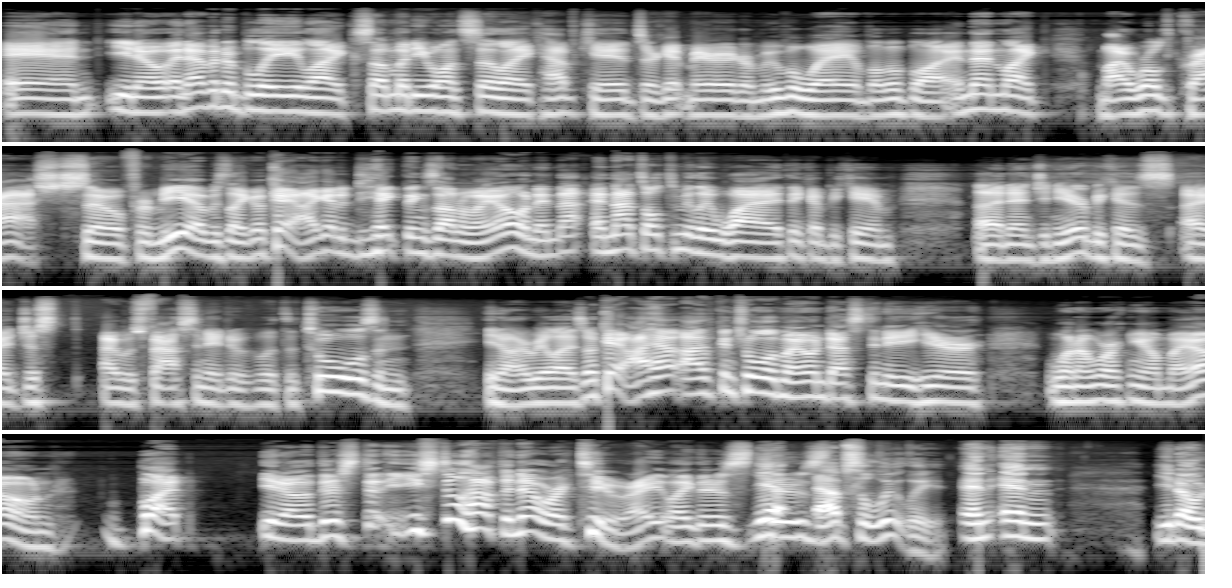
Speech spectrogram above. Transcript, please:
and you know inevitably like somebody wants to like have kids or get married or move away and blah blah blah, and then like my world crashed. So for me, I was like, okay, I got to take things on my own, and that and that's ultimately why I think I became an engineer because I just I was fascinated with the tools and you know i realized okay i have, I have control of my own destiny here when i'm working on my own but you know there's st- you still have to network too right? Like there's yeah there's... absolutely. And and you know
